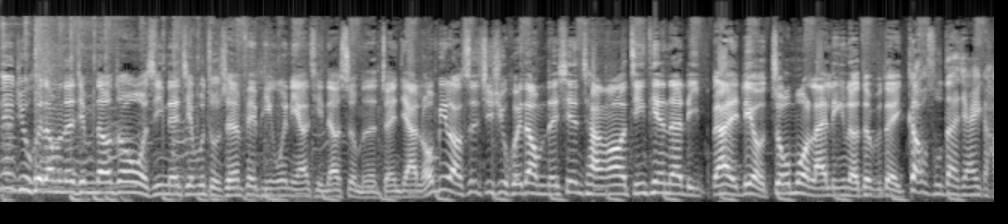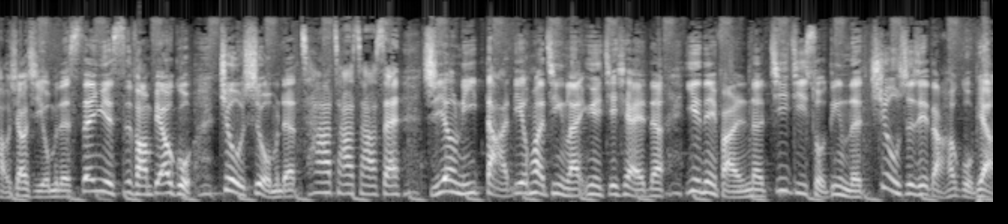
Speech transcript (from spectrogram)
继续回到我们的节目当中，我是你的节目主持人费平，为你邀请到是我们的专家龙斌老师，继续回到我们的现场哦。今天呢，礼拜六周末来临了，对不对？告诉大家一个好消息，我们的三月私房标股就是我们的叉叉叉三，只要你打电话进来，因为接下来呢，业内法人呢积极锁定的就是这档好股票，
